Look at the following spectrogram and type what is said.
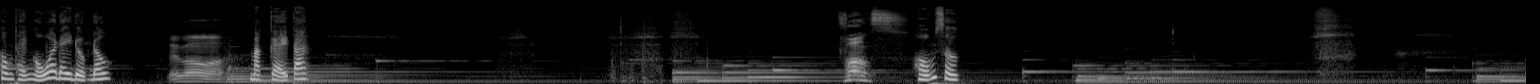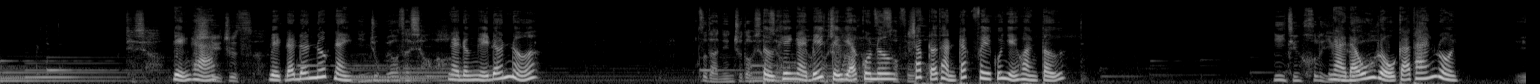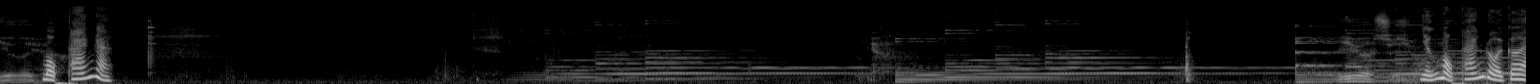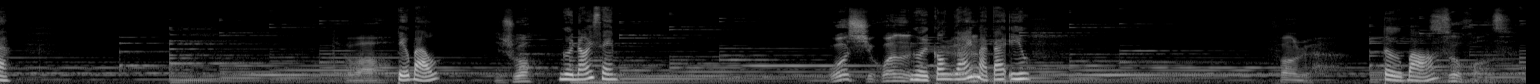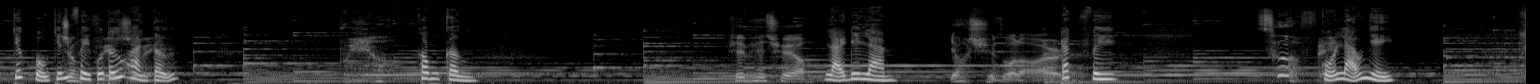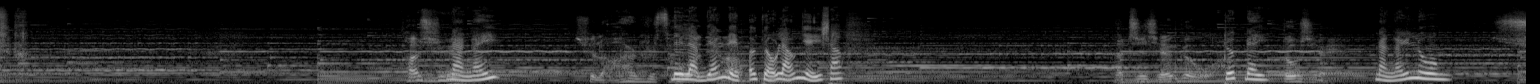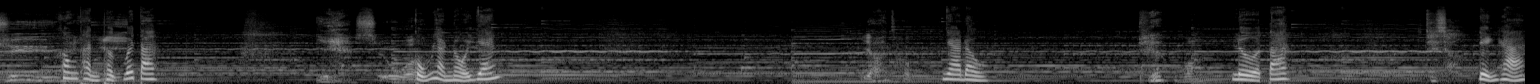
Không thể ngủ ở đây được đâu. Mặc kệ ta Hỗn xược. Điện hạ, Việc đã đến nước này. Ngài đừng nghĩ đến nữa. Từ khi ngài biết tiểu giả cô nương Sắp trở thành trắc phi của nhị hoàng tử, Ngài đã uống rượu cả tháng rồi. Một tháng à? Những một tháng rồi cơ à. Tiểu Bảo, Người nói xem. Người con gái mà ta yêu. Từ bỏ Chức vụ chính phi của tứ hoàng tử. Không cần. Lại đi làm. Trắc phi của lão nhị. Nàng ấy Đi làm gián điệp ở chỗ lão nhị sao? Trước đây Nàng ấy luôn Không thành thực với ta. Cũng là nội gián. Nhà đầu Lừa ta. Điện hạ.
